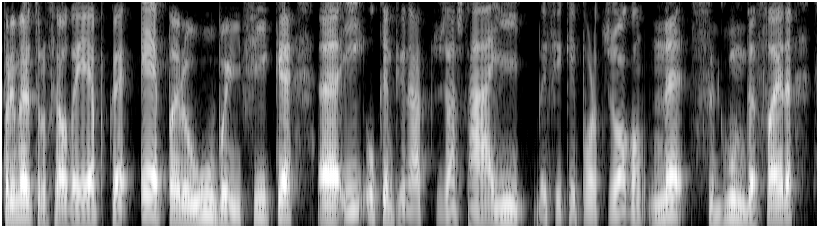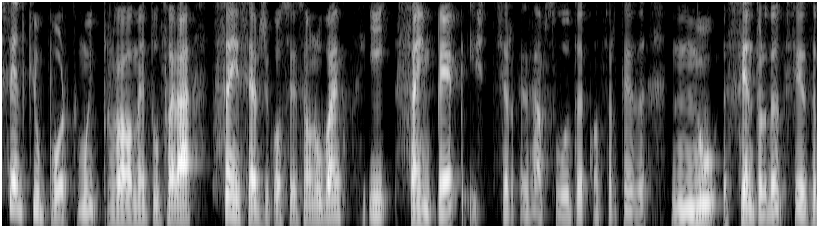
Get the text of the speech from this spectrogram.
Primeiro troféu da época é para o Benfica e o campeonato já está aí. Benfica e Porto jogam na segunda-feira, sendo que o Porto muito provavelmente o fará sem Sérgio Conceição no banco e sem Pep, isto de certeza absoluta, com certeza, no centro da defesa,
